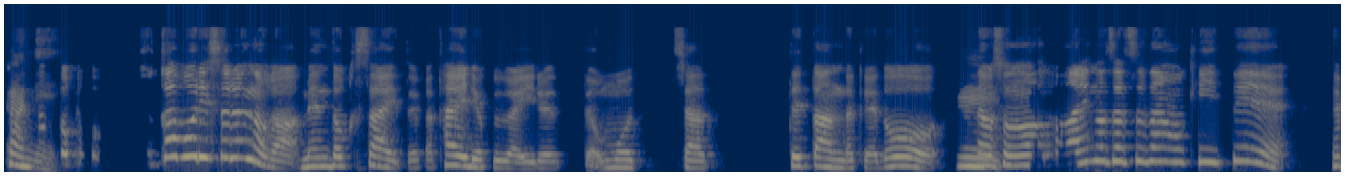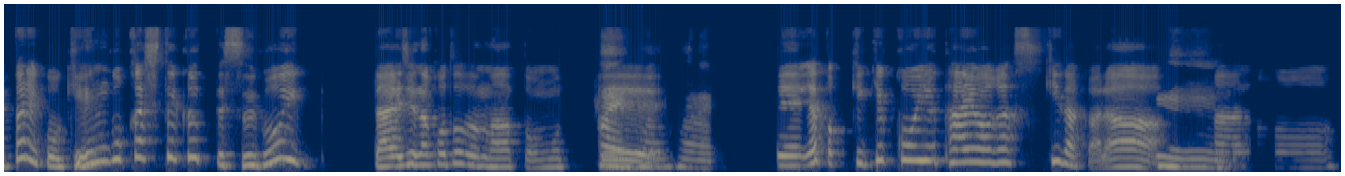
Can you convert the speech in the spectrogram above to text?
かに。ちょっとこう深掘りするのがめんどくさいというか体力がいるって思っちゃってたんだけど、うん。でもその隣の雑談を聞いて、やっぱりこう言語化していくってすごい大事なことだなと思っはいはいて、はい。で、やっぱ結局こういう対話が好きだかうんら、うん。あの、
